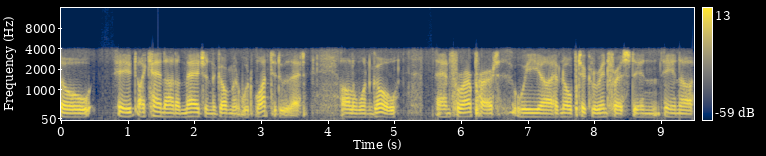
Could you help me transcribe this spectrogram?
So it, I cannot imagine the government would want to do that all in one go. And for our part, we uh, have no particular interest in in uh,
